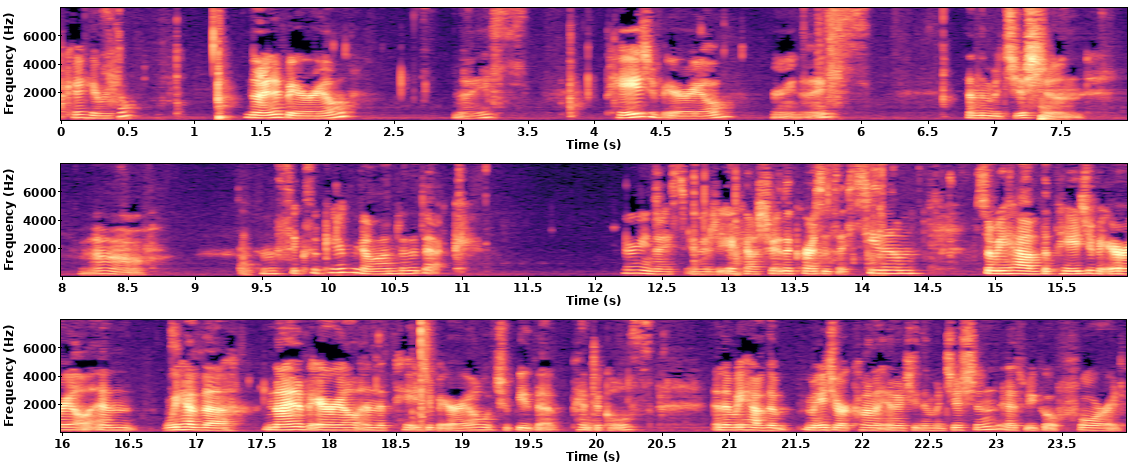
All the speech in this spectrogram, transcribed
Okay, here we go. Nine of Ariel. Nice. Page of Ariel. Very nice. And the Magician. Wow. And the Six of Gabriel under the deck. Very nice energy. Okay, I'll show you the cards as I see them. So we have the Page of Ariel, and we have the Nine of Ariel and the Page of Ariel, which would be the Pentacles. And then we have the Major Arcana Energy, the Magician, as we go forward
